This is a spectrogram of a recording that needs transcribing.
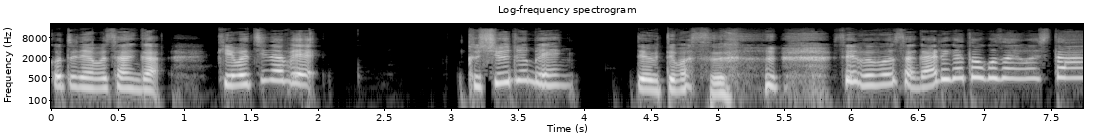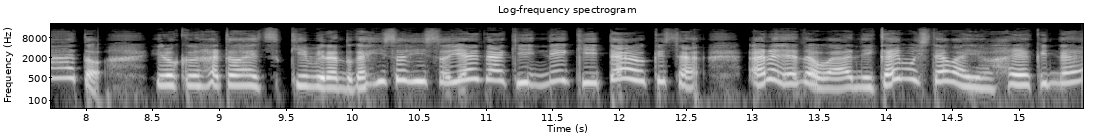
ことにゃむさんが、キムチ鍋、クシュルメン、って言ってます。セブブンさんがありがとうございましたと。ヒロくんハートアイズ、キンビランドがひそひそやだ、きんね、聞いた奥さん。あらやだわ、2回もしたわよ。早くないっ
